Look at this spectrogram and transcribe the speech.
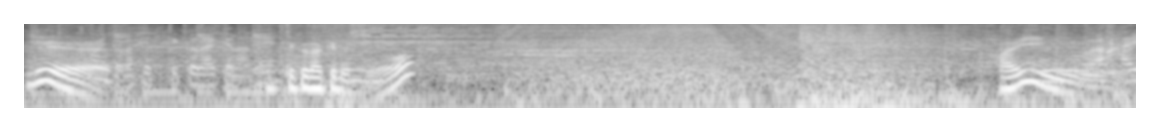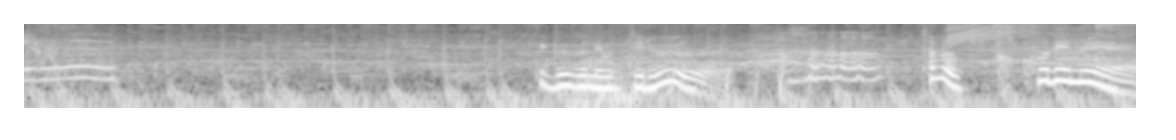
ポイでントが減っていくだけだね。やっていくだけですよ。はい。入る。でぐーぐー眠ってる。多分ここでね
